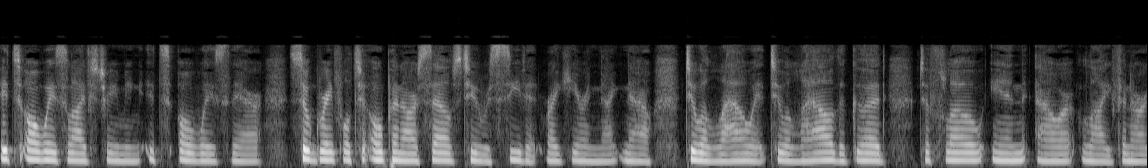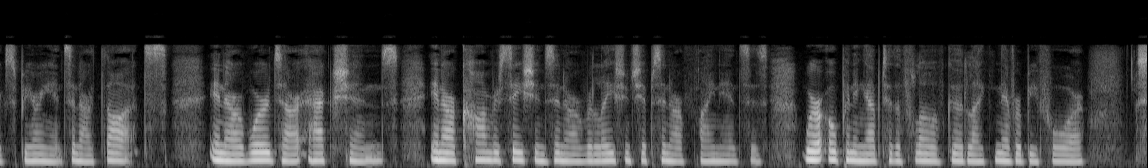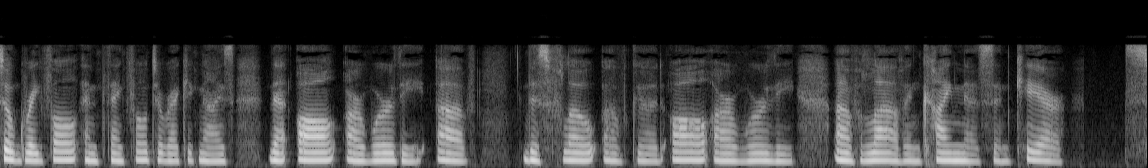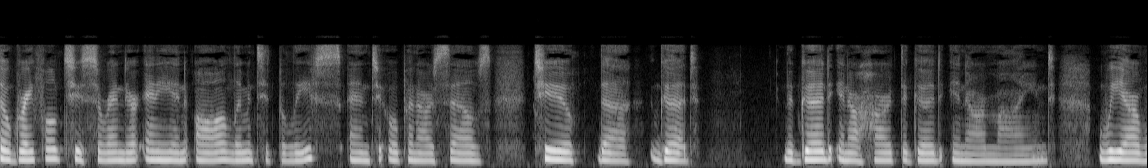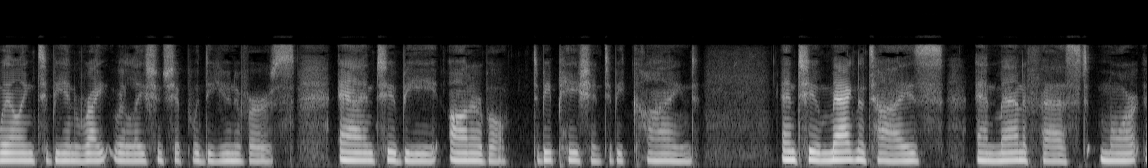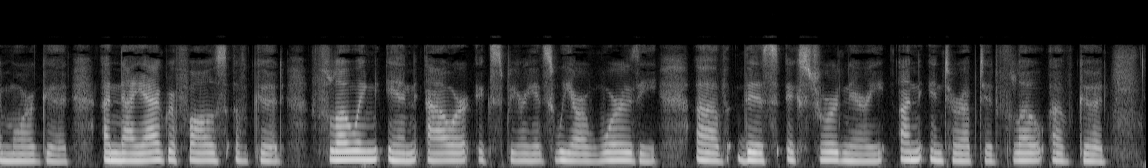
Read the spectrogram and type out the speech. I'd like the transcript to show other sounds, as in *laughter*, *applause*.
It's always live streaming. It's always there. So grateful to open ourselves to receive it right here and right now, to allow it, to allow the good to flow in our life, in our experience, in our thoughts, in our words, our actions, in our conversations, in our relationships, in our finances. We're opening up to the flow of good like never before so grateful and thankful to recognize that all are worthy of this flow of good. All are worthy of love and kindness and care. So grateful to surrender any and all limited beliefs and to open ourselves to the good the good in our heart, the good in our mind. We are willing to be in right relationship with the universe and to be honorable, to be patient, to be kind, and to magnetize and manifest more and more good. A Niagara Falls of good flowing in our experience. We are worthy of this extraordinary, uninterrupted flow of good.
